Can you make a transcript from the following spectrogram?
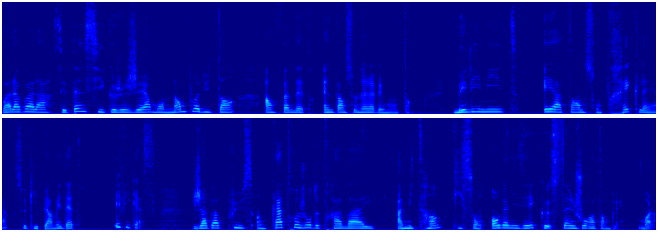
Voilà, voilà, c'est ainsi que je gère mon emploi du temps afin d'être intentionnel avec mon temps. Mes limites et attentes sont très claires, ce qui permet d'être efficace. J'abats plus en 4 jours de travail à mi-temps qui sont organisés que 5 jours à temps plein. Voilà.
